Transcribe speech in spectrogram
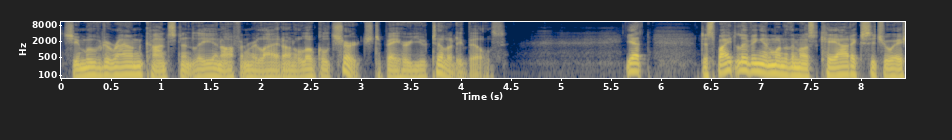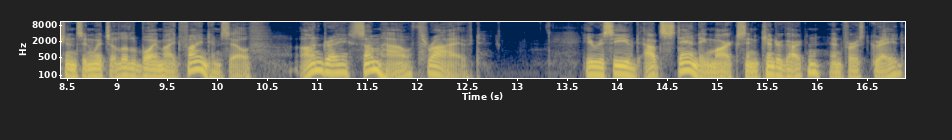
She moved around constantly and often relied on a local church to pay her utility bills. Yet, despite living in one of the most chaotic situations in which a little boy might find himself, Andre somehow thrived. He received outstanding marks in kindergarten and first grade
